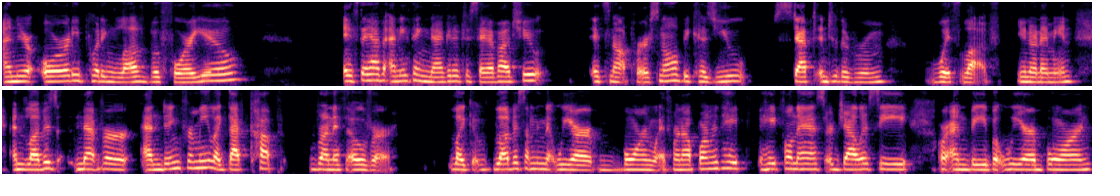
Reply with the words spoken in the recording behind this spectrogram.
and you're already putting love before you if they have anything negative to say about you it's not personal because you stepped into the room with love. You know what I mean? And love is never ending for me. Like that cup runneth over. Like love is something that we are born with. We're not born with hate, hatefulness or jealousy or envy, but we are born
